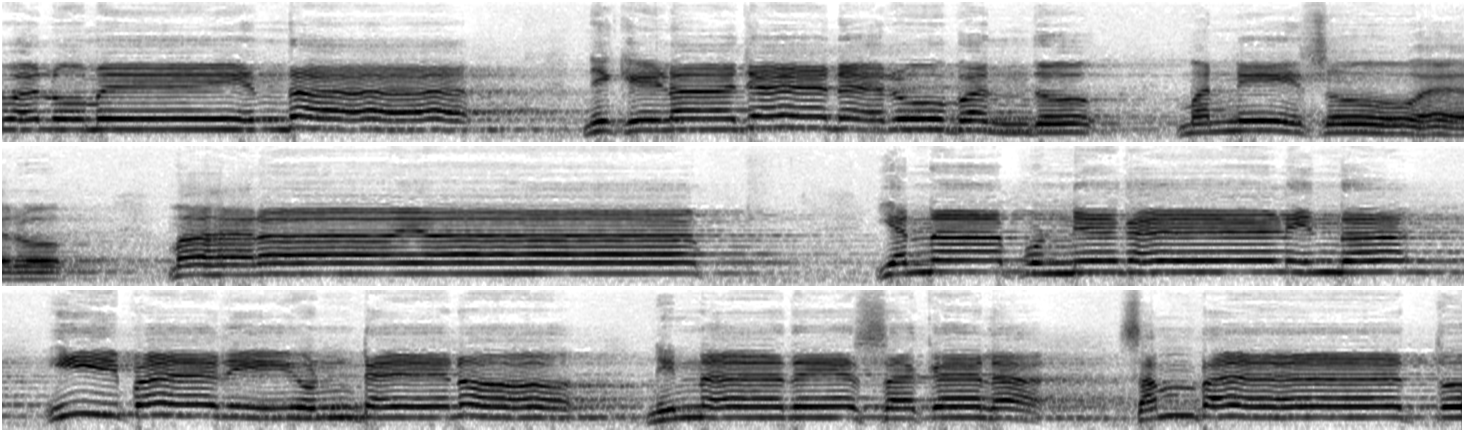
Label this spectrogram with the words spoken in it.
ಒಲುಮೆಯಿಂದ ನಿಖಿಳ ಜನರು ಬಂದು ಮನ್ನಿಸುವರು. ಮಹಾರಾಯ, ಎನ್ನ ಪುಣ್ಯಗಳಿಂದ ಈ ಪರಿಯುಂಟೇನೋ? ನಿನ್ನದೇ ಸಕಲ ಸಂಪತ್ತು.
